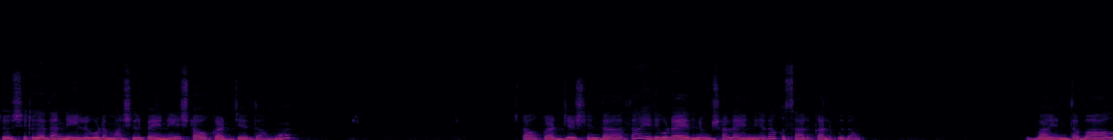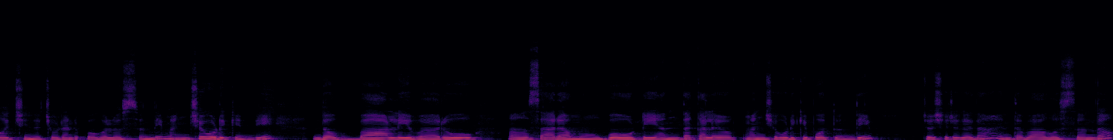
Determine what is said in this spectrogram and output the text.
చూసిరు కదా నీళ్ళు కూడా మసిలిపోయినాయి. స్టవ్ కట్ చేద్దాము. స్టవ్ కట్ చేసిన తర్వాత ఇది కూడా ఐదు నిమిషాలు అయింది కదా ఒకసారి కలుపుదాం. బా ఎంత బాగా వచ్చిందో. చూడండి పొగలు వస్తుంది. మంచిగా ఉడికింది. దొబ్బ లివరు సరము బోటి అంతా కల మంచిగా ఉడికిపోతుంది. చూసారు కదా ఎంత బాగా వస్తుందో.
